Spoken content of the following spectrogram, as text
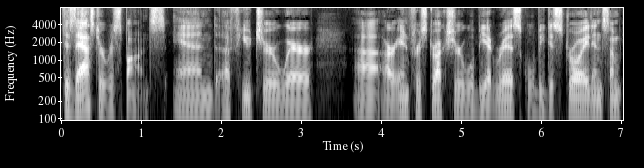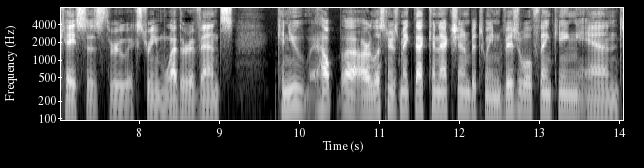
disaster response and a future where uh, our infrastructure will be at risk, will be destroyed in some cases through extreme weather events. Can you help uh, our listeners make that connection between visual thinking and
